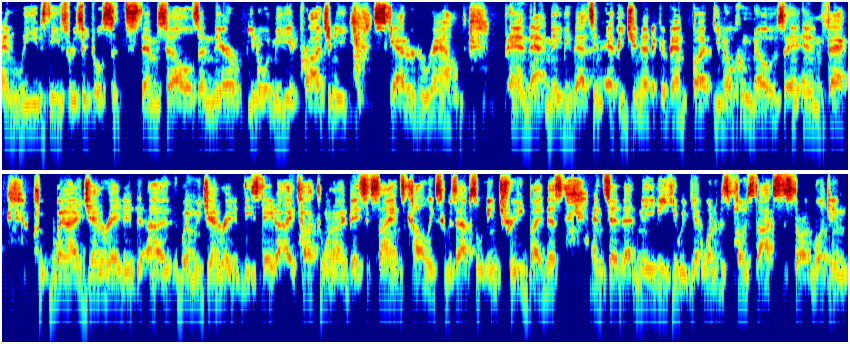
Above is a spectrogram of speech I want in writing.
and leaves these residual stem cells and their you know immediate progeny scattered around and that maybe that's an epigenetic event but you know who knows? And, and in fact when i generated uh, when we generated these data i talked to one of my basic science colleagues who was absolutely intrigued by this and said that maybe he would get one of his postdocs to start looking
